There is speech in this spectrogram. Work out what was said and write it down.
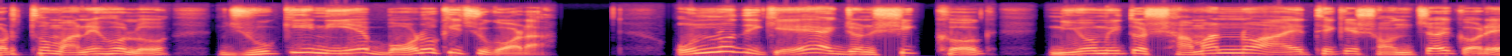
অর্থ মানে হল ঝুঁকি নিয়ে বড় কিছু গড়া। অন্যদিকে একজন শিক্ষক নিয়মিত সামান্য আয় থেকে সঞ্চয় করে,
